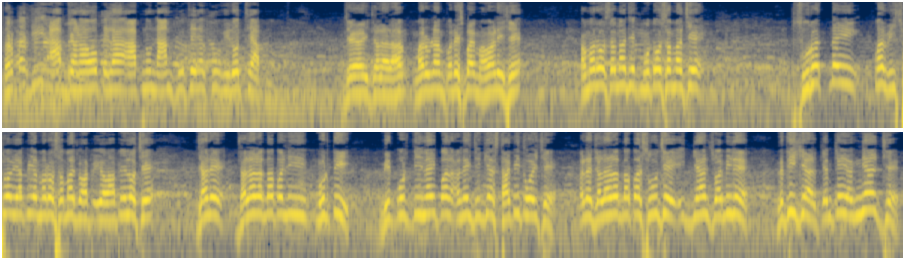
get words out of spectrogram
સરકારજી આપ જણાવો પેલા આપનું નામ શું છે ને શું વિરોધ છે આપનો? જય જલારામ. મારું નામ પરેશભાઈ માવાણી છે. અમારો સમાજ એક મોટો સમાજ છે. સુરત નહીં પણ વિશ્વવ્યાપી અમારો સમાજ વાપી- વાપેલો છે. જ્યારે જલારામ બાપાની મૂર્તિ વીરપૂર્તિ નહીં પણ અનેક જગ્યાએ સ્થાપિત હોય છે. અને જલારામ બાપા શું છે એ જ્ઞાન સ્વામીને નથી ખ્યાલ કેમ કે એ અજ્ઞાન છે.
